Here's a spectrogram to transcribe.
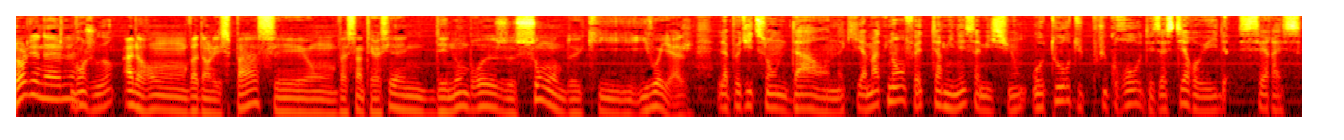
Bonjour Lionel. Bonjour. Alors on va dans l'espace et on va s'intéresser à une des nombreuses sondes qui y voyagent. La petite sonde Dawn qui a maintenant en fait terminé sa mission autour du plus gros des astéroïdes, Cérès.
